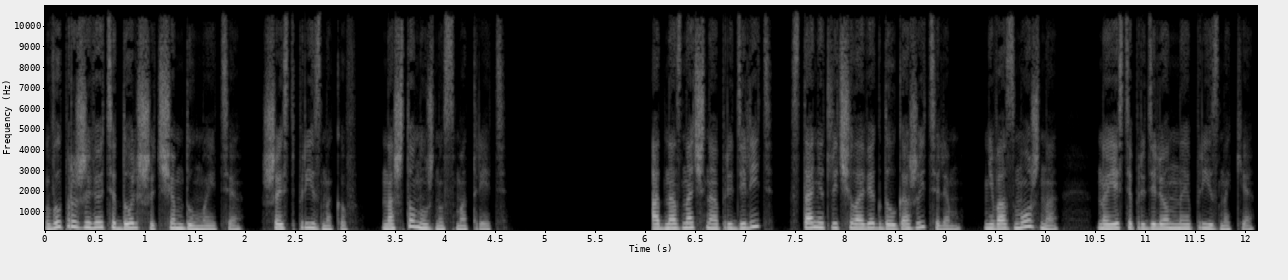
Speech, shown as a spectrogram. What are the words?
Вы проживете дольше, чем думаете. Шесть признаков, на что нужно смотреть. Однозначно определить, станет ли человек долгожителем, невозможно, но есть определенные признаки,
